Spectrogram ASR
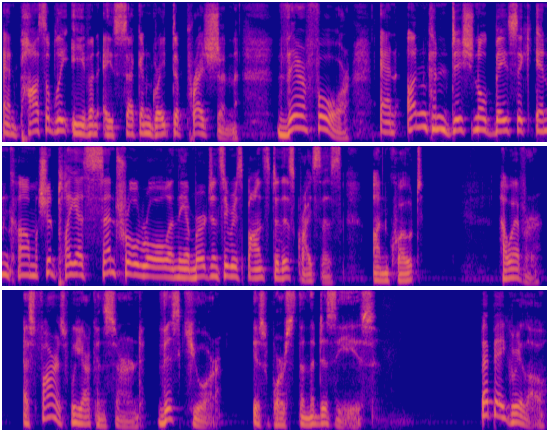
and possibly even a second Great Depression. Therefore, an unconditional basic income should play a central role in the emergency response to this crisis. Unquote. However, as far as we are concerned, this cure is worse than the disease. Beppe Grillo,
